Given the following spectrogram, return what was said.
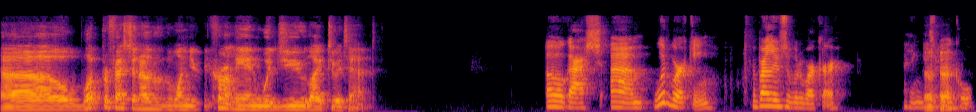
Uh, what profession other than the one you're currently in would you like to attend? Oh gosh, um, woodworking. My brother's a woodworker. I think it's okay. really cool.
